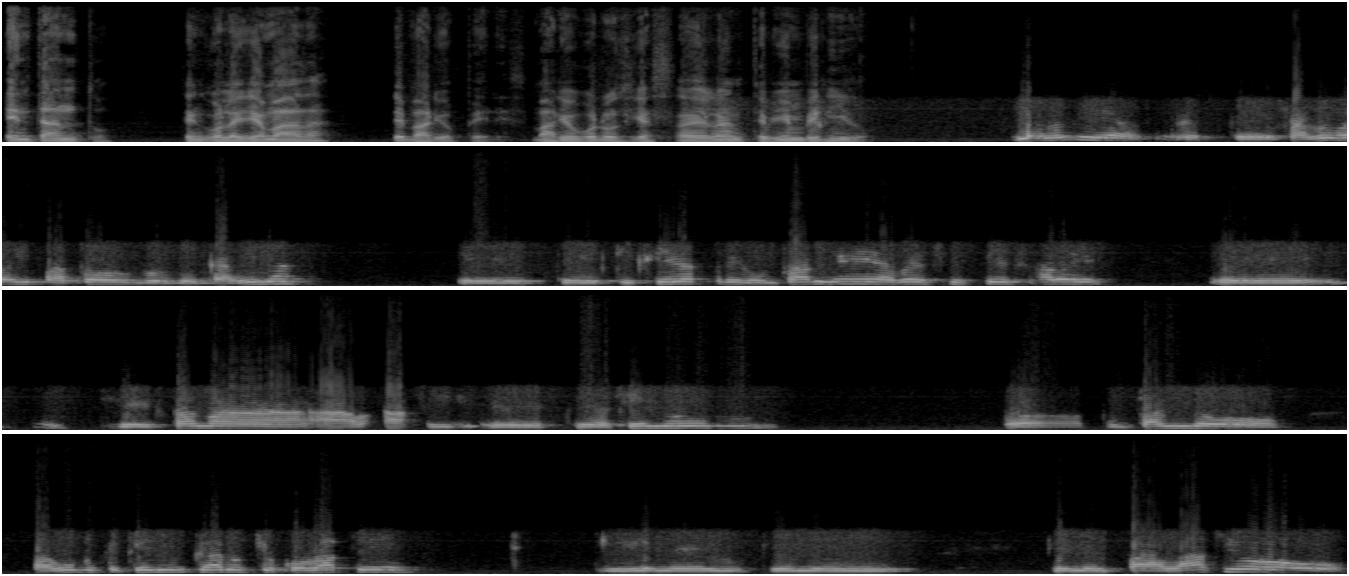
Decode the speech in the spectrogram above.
En tanto, tengo la llamada de Mario Pérez. Mario, buenos días, adelante, bienvenido. Buenos días, este, saludo ahí para todos los de cabina. Este, quisiera preguntarle a ver si usted sabe eh, que están a, este, haciendo un, apuntando a uno que tiene un caro chocolate y en el, en el, en el palacio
